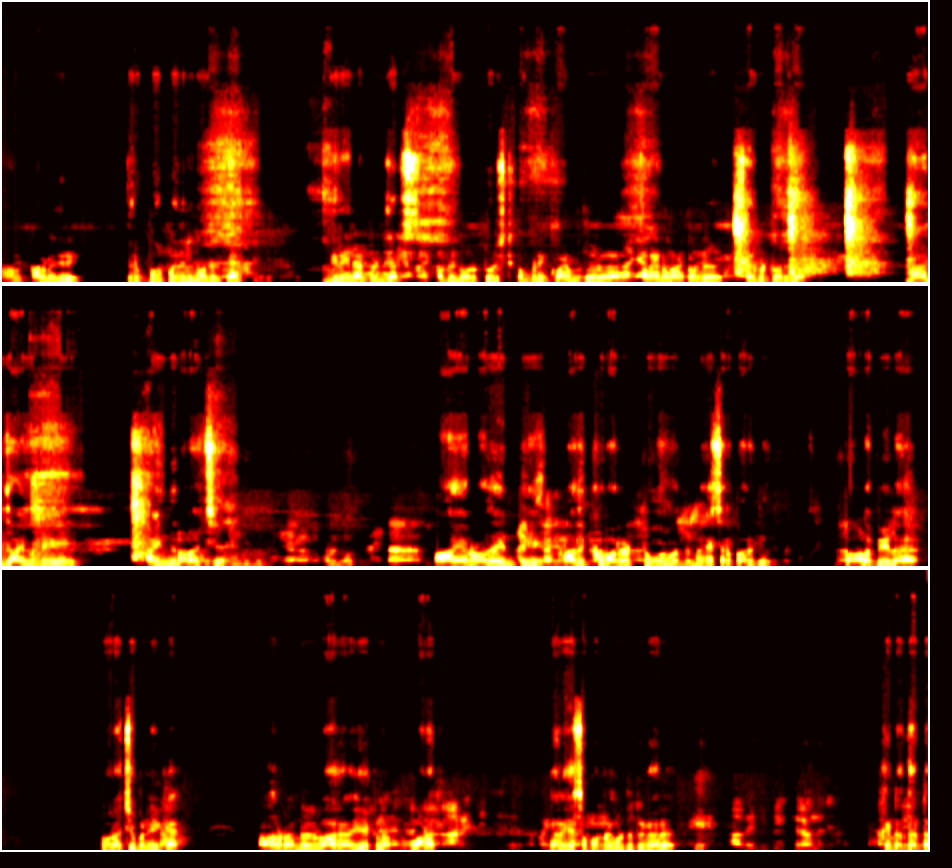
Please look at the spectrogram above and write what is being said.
நான் அருணகிரி திருப்பூர் பகுதியிலேருந்து வந்திருக்கேன். கிரீன் அட்வென்ச்சர்ஸ் அப்படின்னு ஒரு டூரிஸ்ட் கம்பெனி கோயம்புத்தூர் தலைநகரமாக கொண்டு செயல்பட்டு வருது. நான் ஜாயின் பண்ணி ஐந்து நாள் ஆச்சு. ஆயிரம் ரூபா தான் என்ட்ரி அதுக்கு வர்ற டூர் வந்து மிக சிறப்பாக இருக்குது. இப்போ அலப்பியில் டூர் அச்சீவ் பண்ணியிருக்கேன். அதனோட நிர்வாக இயக்குனர் ஓனர் நிறைய சப்போர்ட் பண்ணி கொடுத்துட்ருக்காரு. கிட்டத்தட்ட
